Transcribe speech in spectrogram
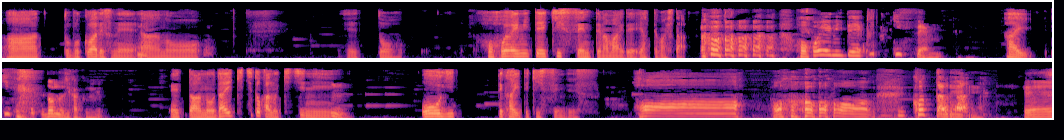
あーっと、僕はですね、うんあの、えっと、微笑み亭喫戦って名前でやってました。微笑みて、き喫戦はい。ってどんな字書く？えっと、あの、大吉とかの吉うに、ん。扇って書いて喫戦です。はあ。ほほほほ。凝ったね。へえ。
